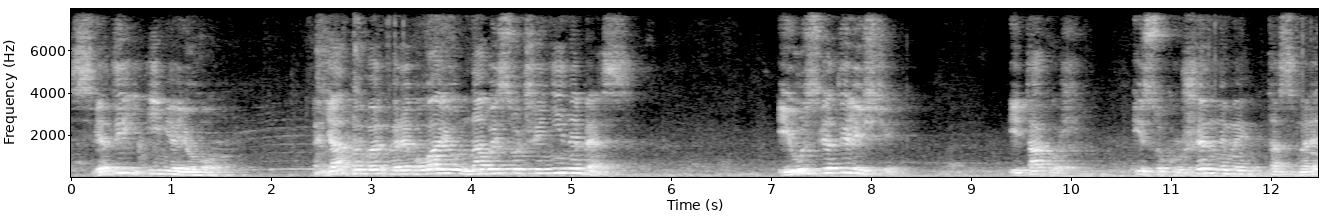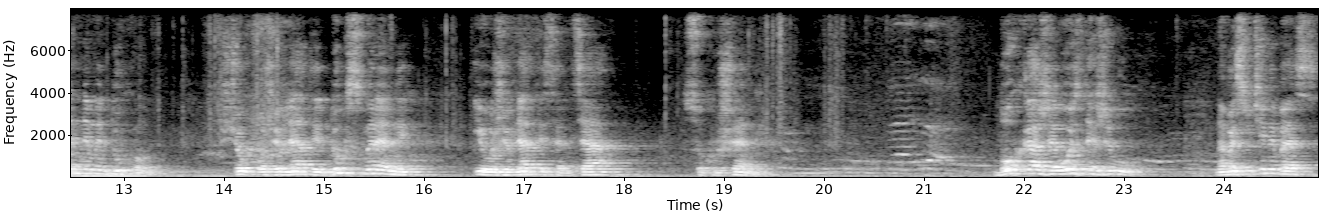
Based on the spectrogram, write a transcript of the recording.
святий ім'я Його. Я перебуваю на височині небес і у святилищі, і також із сокрушенними та смиренними духом, щоб оживляти дух смирених і оживляти серця сокрушених. Бог каже, ось де живу, на висоті небес,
